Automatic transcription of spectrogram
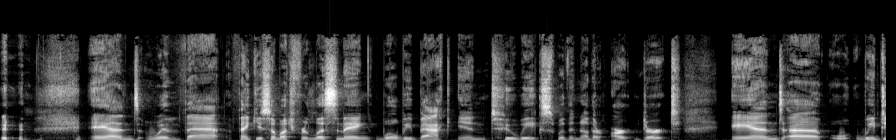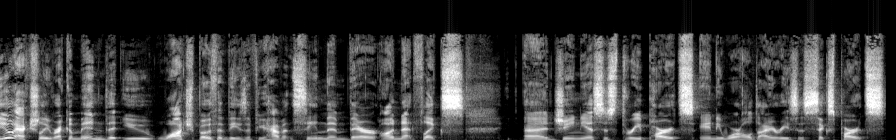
and with that, thank you so much for listening. We'll be back in two weeks with another Art Dirt. And uh, we do actually recommend that you watch both of these if you haven't seen them. They're on Netflix. Uh, Genius is three parts. Andy Warhol Diaries is six parts.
